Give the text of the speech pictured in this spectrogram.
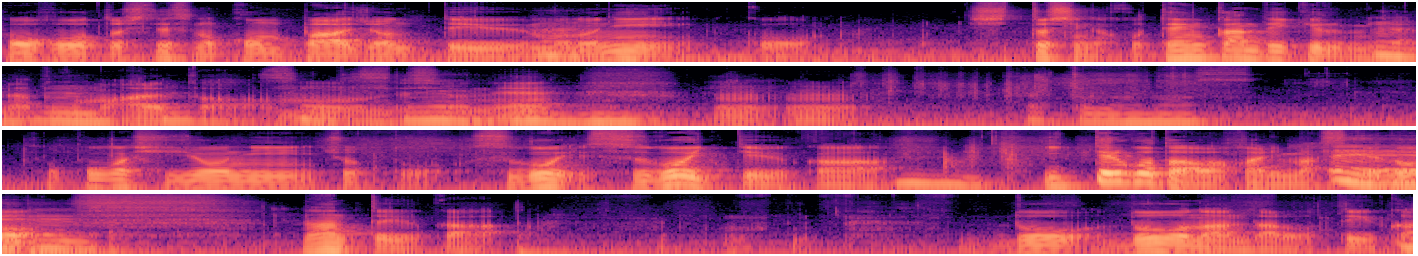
方法としてそのコンパージョンっていうものにこう嫉妬心がこう転換できるみたいなところもあるとは思うんですよね。うんうんだと思います。そそこが非常にちょっとすごいすごいっていうか、言ってることは分かりますけど、ええええなんというかどうどうなんだろうっていうか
